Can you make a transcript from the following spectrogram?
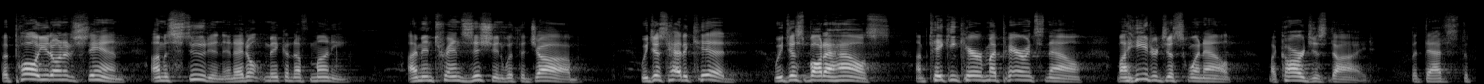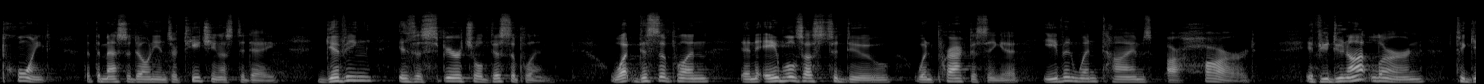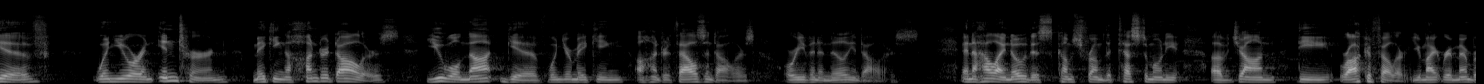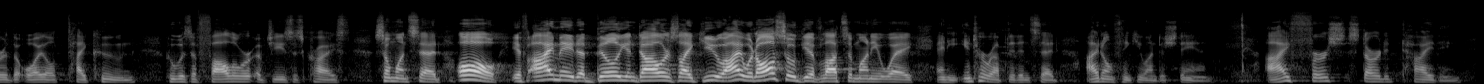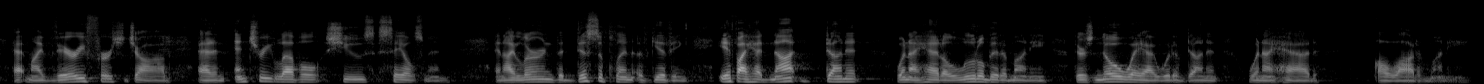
But Paul, you don't understand. I'm a student and I don't make enough money. I'm in transition with the job. We just had a kid. We just bought a house. I'm taking care of my parents now. My heater just went out. My car just died. But that's the point that the Macedonians are teaching us today. Giving is a spiritual discipline. What discipline enables us to do when practicing it, even when times are hard. If you do not learn to give when you are an intern making $100, you will not give when you're making $100,000 or even a million dollars. And how I know this comes from the testimony of John D. Rockefeller. You might remember the oil tycoon who was a follower of Jesus Christ. Someone said, Oh, if I made a billion dollars like you, I would also give lots of money away. And he interrupted and said, I don't think you understand. I first started tithing at my very first job at an entry level shoes salesman, and I learned the discipline of giving. If I had not done it when I had a little bit of money, there's no way I would have done it when I had a lot of money.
